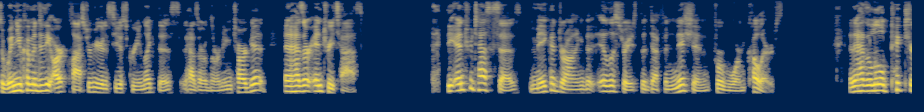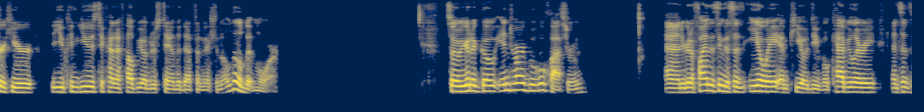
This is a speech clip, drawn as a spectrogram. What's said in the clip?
So when you come into the art classroom, you're going to see a screen like this. It has our learning target and it has our entry task. The entry task says, make a drawing that illustrates the definition for warm colors. And it has a little picture here that you can use to kind of help you understand the definition a little bit more. So you're going to go into our Google Classroom and you're going to find this thing that says EOA and POD vocabulary. And since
